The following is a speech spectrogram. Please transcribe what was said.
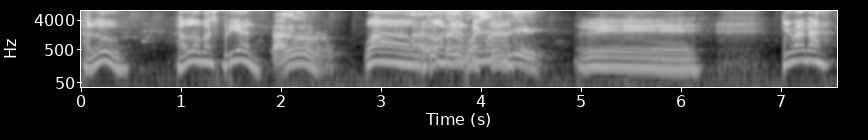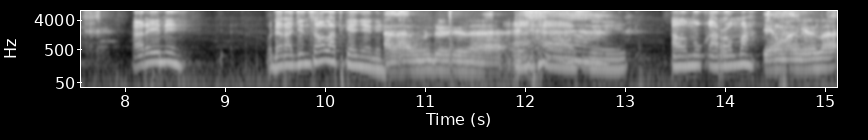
Halo, halo Mas Brian. Halo. Wow, udah on air nih Mas Mas. Wih, gimana hari ini? Udah rajin sholat kayaknya nih. Alhamdulillah. Asik. Al Mukaromah. yang manggil na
